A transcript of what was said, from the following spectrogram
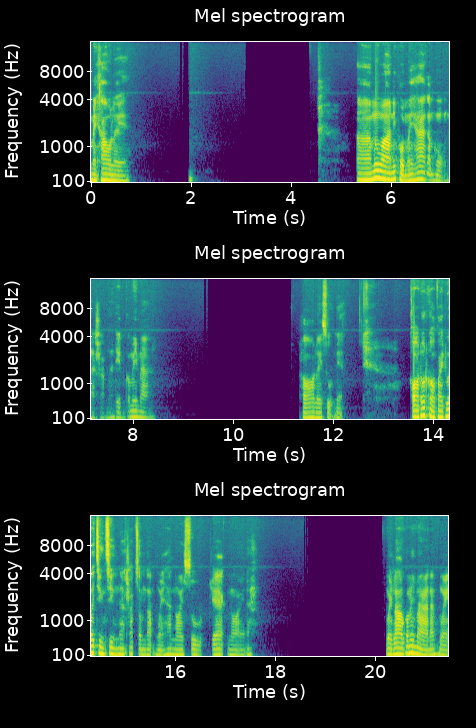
ไม่เข้าเลยเอ่อเมื่อวานนี้ผมให้ห้ากับหกนะครับนะเด่นก็ไม่มาพอเลยสูตรเนี่ย ขอโทษขอไปด้วยจริง ๆ นะครับสำหรับหวยฮานอยสูตรแยกหน่อยนะหวยลาวก็ไม่มานะหวย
